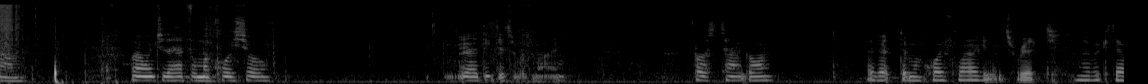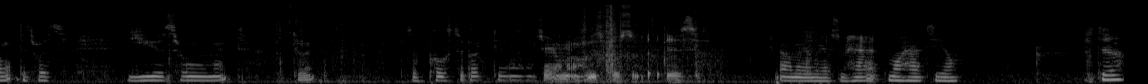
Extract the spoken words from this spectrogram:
um, I went to the Hatfield McCoy show. Yeah, I think this was mine. First time going. I got the McCoy flag and it's ripped. Because I want this was used when we went to it. There's a poster back there, which I don't know whose poster that is. Um, and then we have some hat, more hats here. Stuff.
